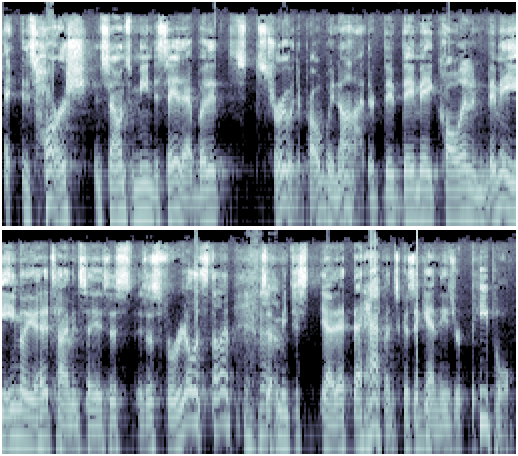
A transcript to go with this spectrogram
It's harsh. It sounds mean to say that, but it's, it's true. They're probably not. They're, they they may call in and they may email you ahead of time and say, "Is this is this for real this time?" so I mean, just yeah, that, that happens because again, these are people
